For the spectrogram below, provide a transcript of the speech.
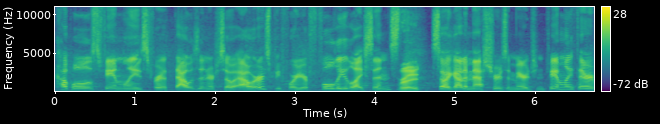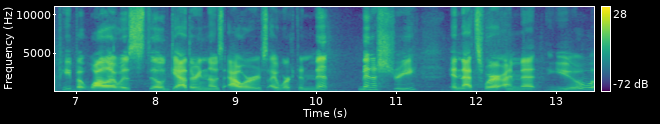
couples, families for a thousand or so hours before you're fully licensed. Right. So I got a master's in marriage and family therapy, but while I was still gathering those hours, I worked in ministry, and that's where I met you.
